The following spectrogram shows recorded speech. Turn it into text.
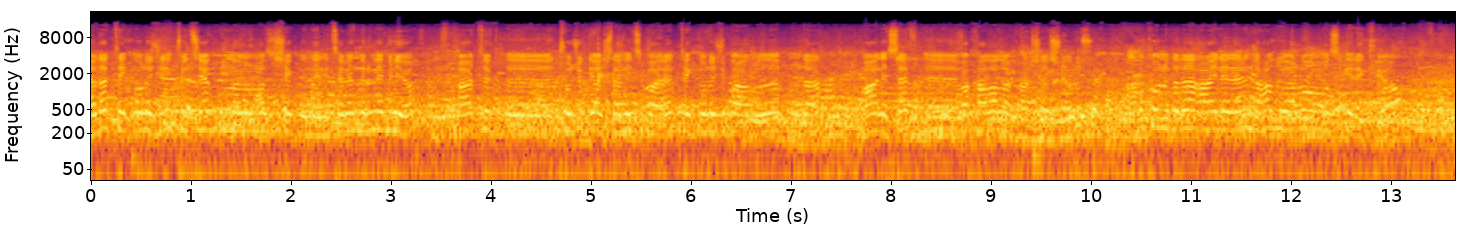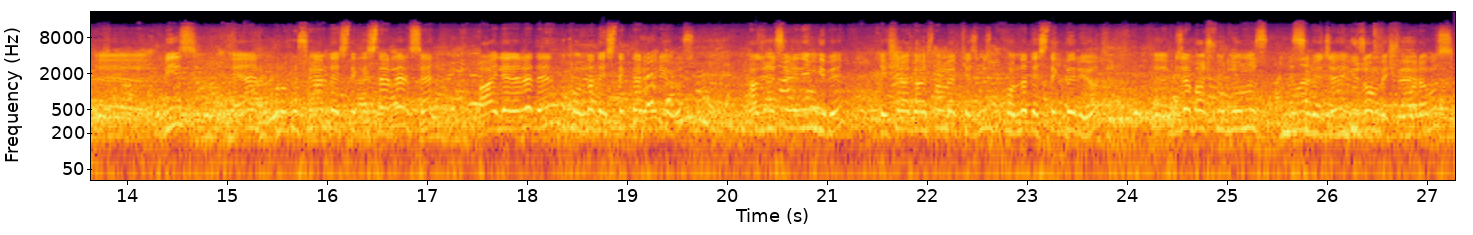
ya da teknolojinin kötüye kullanılması şeklinde nitelendirilebiliyor. Artık e, çocuk yaşlarından itibaren teknoloji bağımlılığında maalesef e, vakalarla karşılaşıyoruz. Bu konuda da ailelerin daha duyarlı olması gerekiyor. E, biz eğer profesyonel destek isterlerse ailelere de bu konuda destekler veriyoruz. Az önce söylediğim gibi Yeşilay Danışma Merkezimiz bu konuda destek veriyor. Ee, bize başvurduğunuz sürece 115 numaramız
